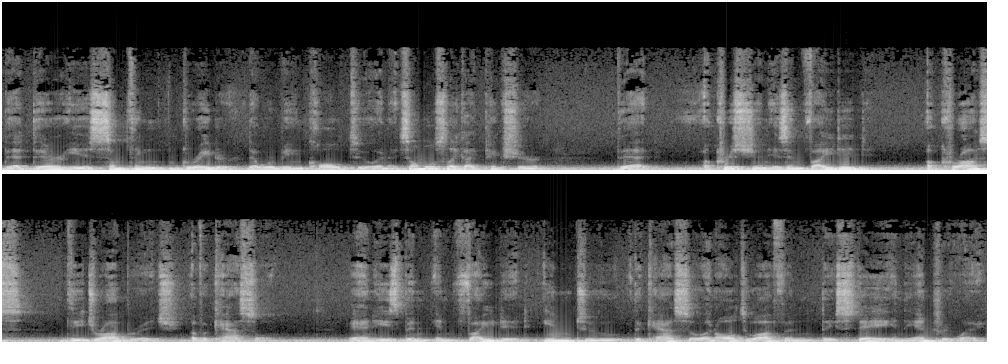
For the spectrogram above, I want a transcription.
that there is something greater that we're being called to. And it's almost like I picture that a Christian is invited across the drawbridge of a castle. And he's been invited into the castle, and all too often they stay in the entryway.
